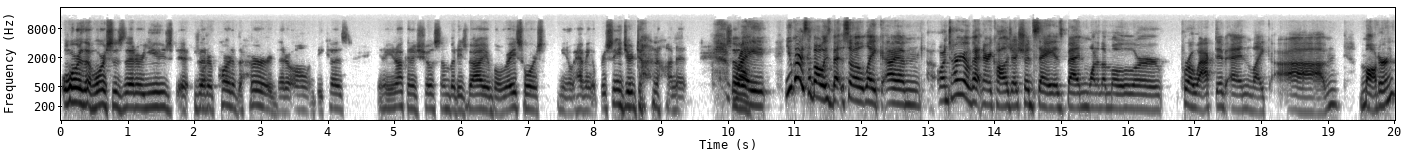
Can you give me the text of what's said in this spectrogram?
or the horses that are used uh, that are part of the herd that are owned, because you know you're not going to show somebody's valuable racehorse, you know, having a procedure done on it. So, right. You guys have always been so like um, Ontario Veterinary College, I should say, has been one of the more proactive and like um, modern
